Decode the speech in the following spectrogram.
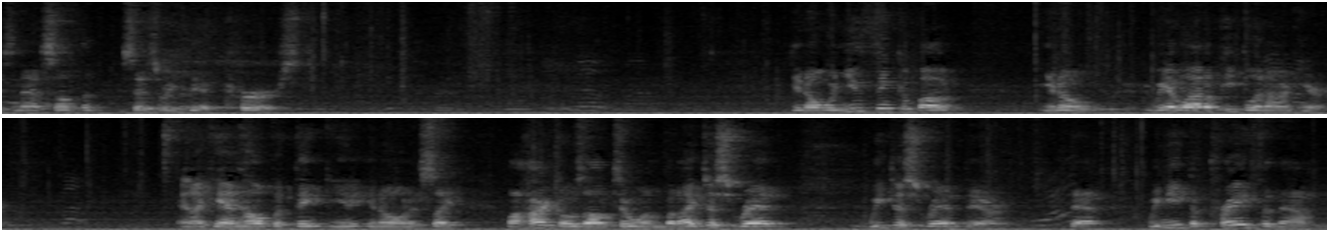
Isn't that something? It says right there, cursed. You know, when you think about, you know, we have a lot of people that aren't here. And I can't help but think, you, you know, and it's like my heart goes out to them, but I just read, we just read there that we need to pray for them,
